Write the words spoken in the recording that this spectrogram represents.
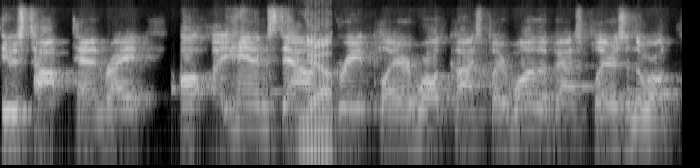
He was top ten, right? All, hands down, yep. great player, world class player, one of the best players in the world.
